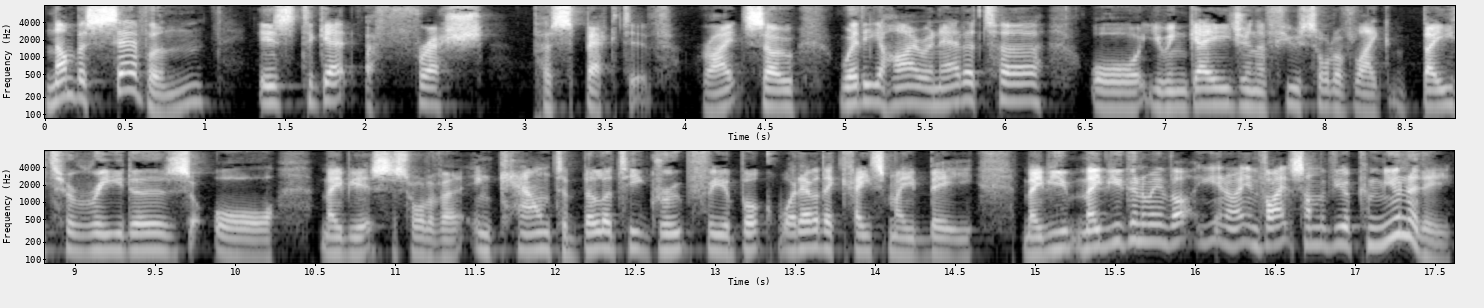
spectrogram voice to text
Number 7 is to get a fresh perspective, right? So whether you hire an editor or you engage in a few sort of like beta readers or maybe it's a sort of an accountability group for your book, whatever the case may be, maybe you, maybe you're going to invite, you know, invite some of your community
